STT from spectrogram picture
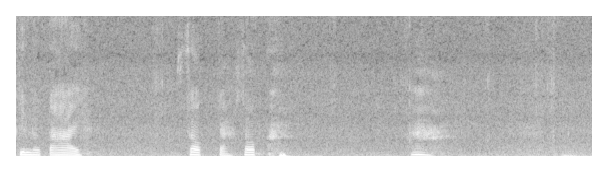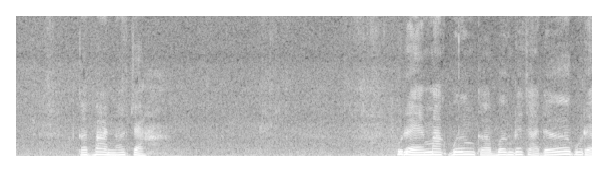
กินแล้วตาย ซอกจ้ะ ซอกกลับบ้านเนาะจ้ะ ผู้ใดมักเบิ้งก็เบิ้งเด้จ้ะเด้อ ผู้ใด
